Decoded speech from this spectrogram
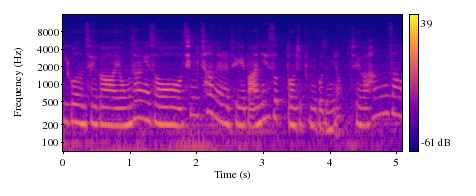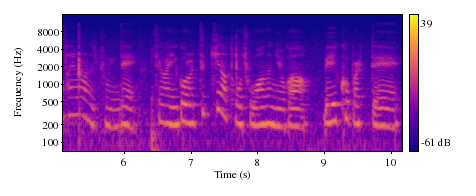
이거는 제가 영상에서 칭찬을 되게 많이 했었던 제품이거든요. 제가 항상 사용하는 제품인데 제가 이거를 특히나 더 좋아하는 이유가 메이크업 할 때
